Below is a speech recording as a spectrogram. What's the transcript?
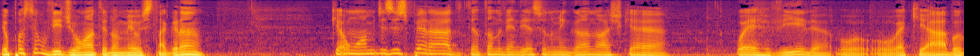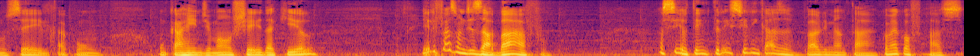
Eu postei um vídeo ontem no meu Instagram que é um homem desesperado, tentando vender, se eu não me engano, acho que é o ervilha, ou, ou é quiabo, eu não sei, ele está com um carrinho de mão cheio daquilo. Ele faz um desabafo. Assim, eu tenho três filhos em casa para alimentar. Como é que eu faço?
